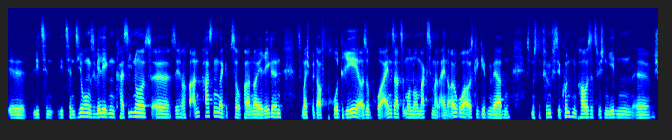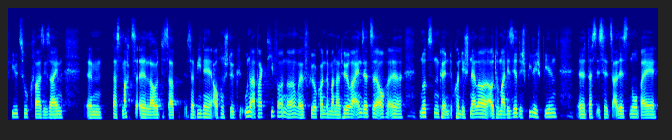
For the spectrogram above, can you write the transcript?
äh, Lizen lizenzierungswilligen Casinos äh, sich auch anpassen. Da gibt es auch ein paar neue Regeln. Zum Beispiel darf pro Dreh, also pro Einsatz immer nur maximal ein Euro ausgegeben werden. Es muss eine fünf Sekunden Pause zwischen jedem äh, Spielzug quasi sein. Ähm, das macht äh, laut Sab Sabine auch ein Stück unattraktiver, ne? weil früher konnte man halt höhere Einsätze auch äh, nutzen, könnte, konnte schneller automatisierte Spiele spielen. Äh, das ist jetzt alles nur bei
